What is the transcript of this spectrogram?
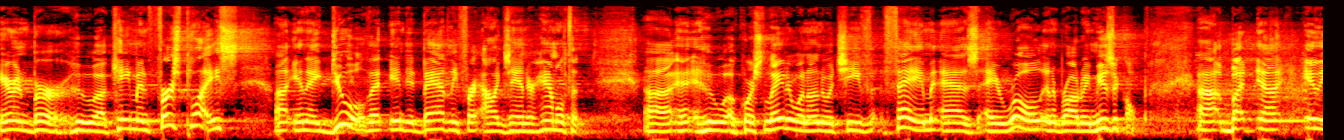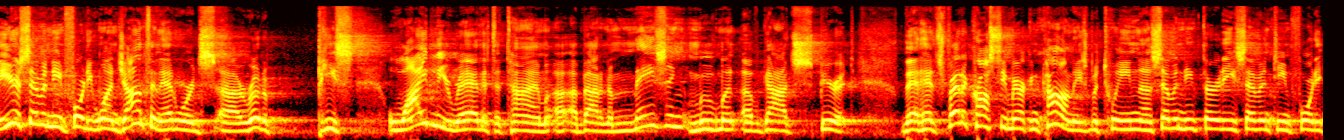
Aaron Burr, who uh, came in first place uh, in a duel that ended badly for Alexander Hamilton. Uh, who, of course, later went on to achieve fame as a role in a Broadway musical. Uh, but uh, in the year 1741, Jonathan Edwards wrote a piece widely read at the time about an amazing movement of God's Spirit that had spread across the American colonies between 1730 1740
